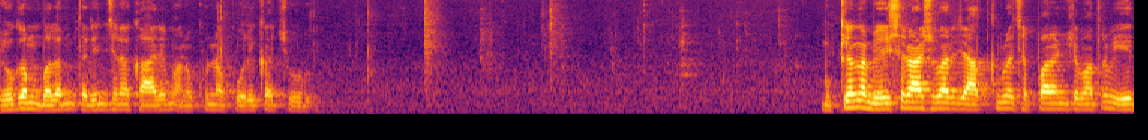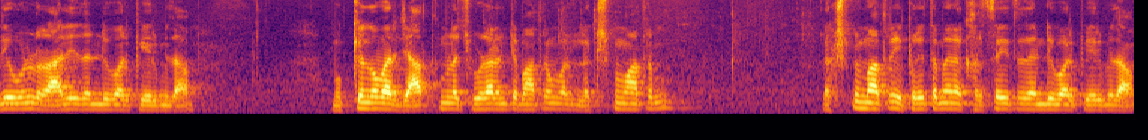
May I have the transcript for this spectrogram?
యోగం బలం తరించిన కార్యం అనుకున్న కోరిక చూడు. ముఖ్యంగా మేషరాశి వారి జాతకంలో చెప్పాలంటే మాత్రం ఏ దేవుళ్ళు రాలేదండి వారి పేరు మీద. ముఖ్యంగా వారి జాతకంలో చూడాలంటే మాత్రం వారి లక్ష్మి మాత్రం లక్ష్మి మాత్రం విపరీతమైన ఖర్చు అవుతుందండి వారి పేరు మీద.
